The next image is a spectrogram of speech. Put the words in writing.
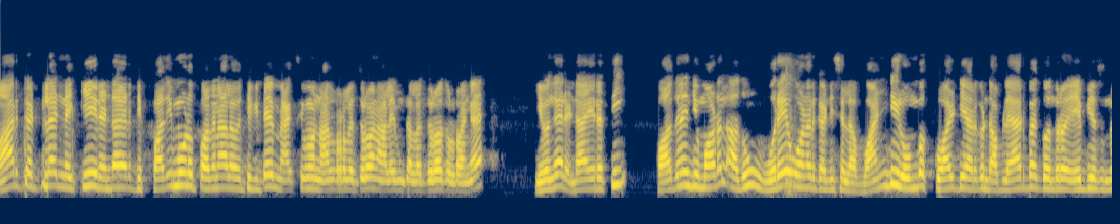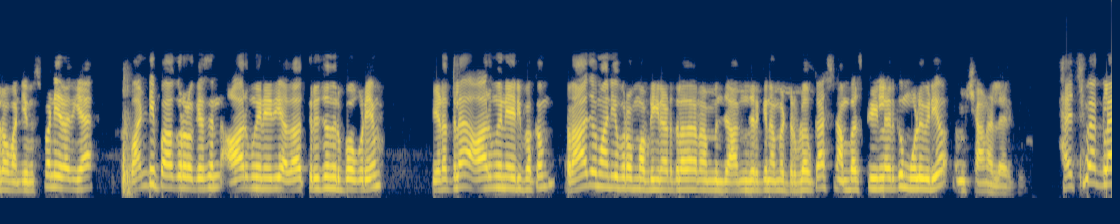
மார்க்கெட்ல இன்னைக்கு ரெண்டாயிரத்தி பதிமூணு பதினாலு வச்சுக்கிட்டு மேக்சிமம் நாலரை லட்ச ரூபா நாலே முக்கால் லட்ச ரூபா சொல்றாங்க. இவங்க ரெண்டாயிரத்தி பதினஞ்சு மாடல் அதுவும் ஒரே ஓனர் கண்டிஷன்ல வண்டி ரொம்ப குவாலிட்டியா இருக்கும். டபுள் ஏர் பேக் வந்துடும் ஏபிஎஸ் வந்துடும் வண்டி மிஸ் பண்ணிடாதீங்க. வண்டி பார்க்குற லொகேஷன் ஆறுமுகநேரி அதாவது திருச்செந்தூர் போகக்கூடிய இடத்துல ஆறுமுகநேரி பக்கம் ராஜமானியபுரம் அப்படிங்கிற இடத்துல தான் நம்ம அமைஞ்சிருக்கு. நம்ம ட்ரிபிள் காஸ்ட் நம்பர் ஸ்க்ரீனில் இருக்கு முழு வீடியோ நம்ம சேனல்ல இருக்கு. ஹெச்பேக்ல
